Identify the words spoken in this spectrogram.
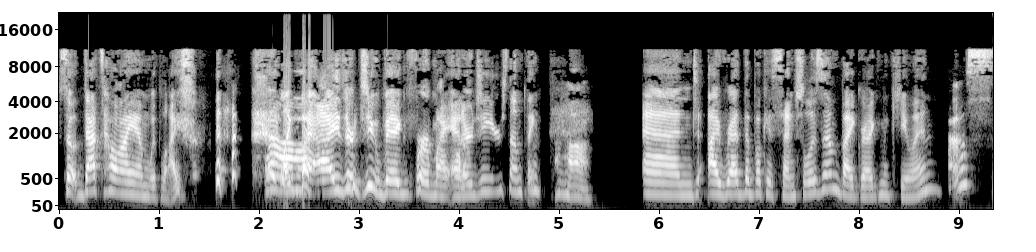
So that's how I am with life. uh-huh. like my eyes are too big for my energy or something. Uh-huh. And I read the book Essentialism by Greg McKeown. Yes.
